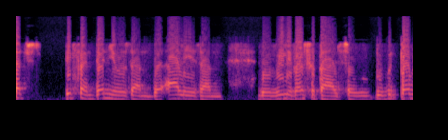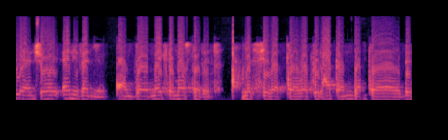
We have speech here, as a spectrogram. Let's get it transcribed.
such different venues and uh, alleys, and we're really versatile. So we would probably enjoy any venue and uh, make the most of it. Let's see what uh, what will happen. But uh, this,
